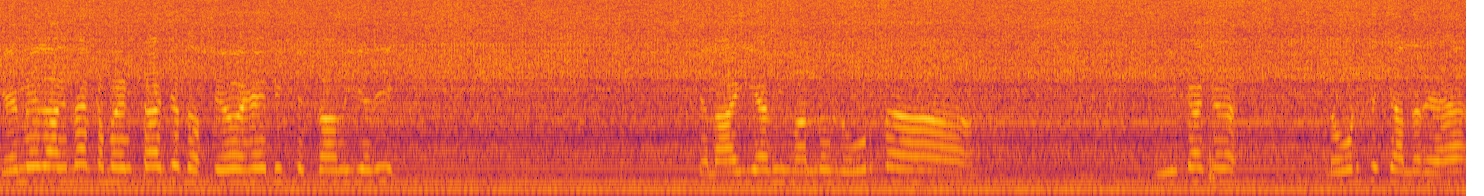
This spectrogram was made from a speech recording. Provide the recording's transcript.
ਕਿਵੇਂ ਲੱਗਦਾ ਕਮੈਂਟਾਂ 'ਚ ਦੱਸਿਓ ਇਹ ਵੀ ਕਿੱਦਾਂ ਦੀ ਇਹਦੀ ਚਲਾਈ ਆ ਵੀ ਮੰਨ ਲਓ ਲੋਡ ਤਾਂ ਠੀਕ ਆ ਕਿ ਲੋਡ ਤੇ ਚੱਲ ਰਿਹਾ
